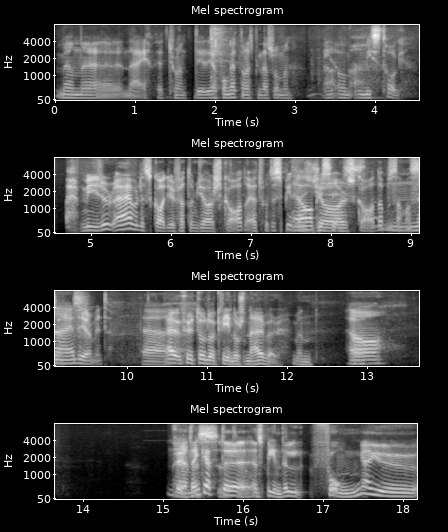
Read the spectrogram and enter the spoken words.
Men eh, nej, jag tror inte. Jag har fångat några spindlar så, men av misstag. Myror är väl ett skadedjur för att de gör skada. Jag tror inte spindlar Ja, gör skada på samma sätt. Nej, det gör de inte. Eh, Nej, förutom då kvinnors nerver. Men, ja. för Nej, jag tänker att eh, jag- en spindel fångar ju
